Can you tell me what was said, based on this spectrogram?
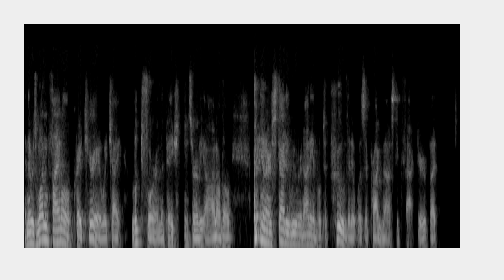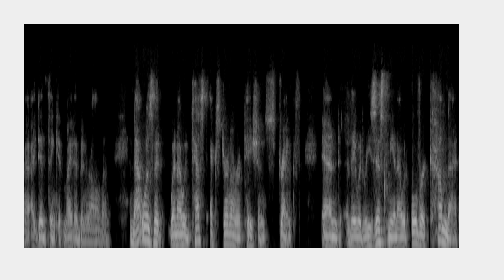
And there was one final criteria which I looked for in the patients early on, although in our study we were not able to prove that it was a prognostic factor, but I, I did think it might have been relevant. And that was that when I would test external rotation strength, and they would resist me and I would overcome that,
